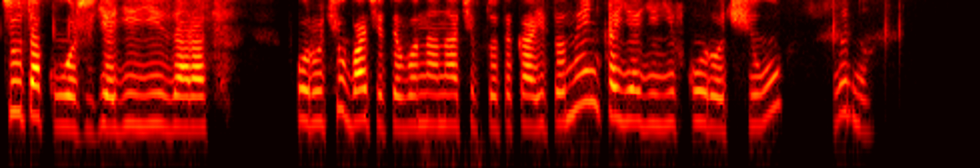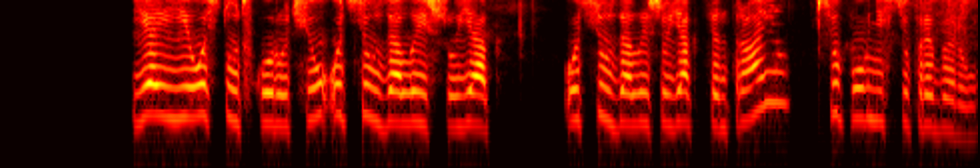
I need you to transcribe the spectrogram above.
цю також я її зараз вкорочу. Бачите, вона начебто така і тоненька, я її вкорочу. Видно? Я її ось тут вкорочу, оцю залишу як, оцю залишу як центральну, всю повністю приберу,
